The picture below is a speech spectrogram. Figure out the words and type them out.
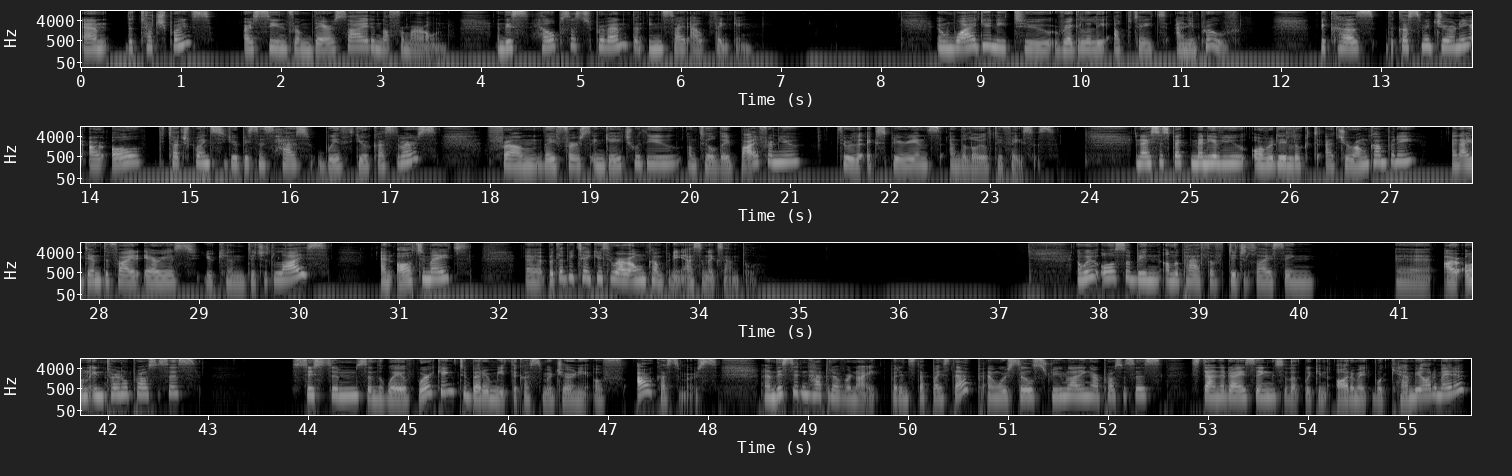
And the touch points are seen from their side and not from our own. And this helps us to prevent an inside out thinking. And why do you need to regularly update and improve? Because the customer journey are all the touch points your business has with your customers, from they first engage with you until they buy from you, through the experience and the loyalty phases. And I suspect many of you already looked at your own company and identified areas you can digitalize and automate. Uh, but let me take you through our own company as an example. And we've also been on the path of digitalizing uh, our own internal processes, systems, and the way of working to better meet the customer journey of our customers. And this didn't happen overnight, but in step by step. And we're still streamlining our processes, standardizing so that we can automate what can be automated,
